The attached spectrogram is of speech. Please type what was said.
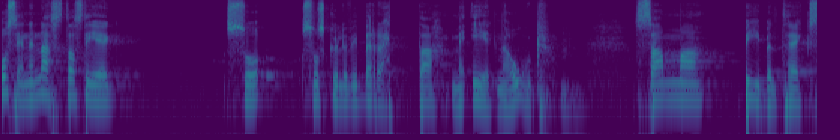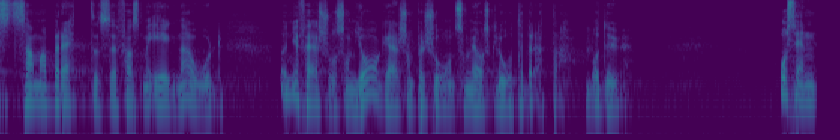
och sen i nästa steg så, så skulle vi berätta med egna ord. Samma bibeltext, samma berättelse fast med egna ord. Ungefär så som jag är som person som jag skulle återberätta. Och du. Och sen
